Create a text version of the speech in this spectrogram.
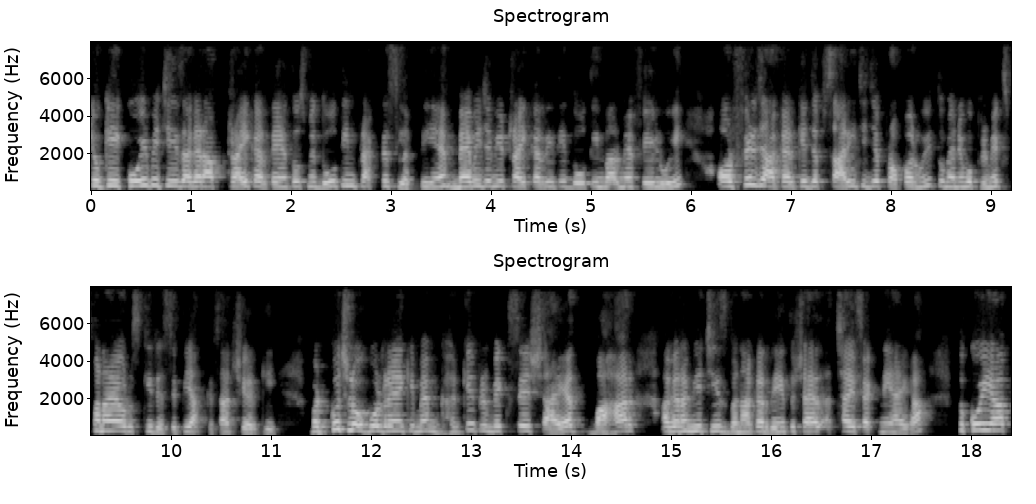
क्योंकि कोई भी चीज़ अगर आप ट्राई करते हैं तो उसमें दो तीन प्रैक्टिस लगती है। मैं भी जब ये ट्राई कर रही थी दो तीन बार मैं फेल हुई और फिर जाकर के जब सारी चीज़ें प्रॉपर हुई तो मैंने वो प्रीमिक्स बनाया और उसकी रेसिपी आपके साथ शेयर की। बट कुछ लोग बोल रहे हैं कि मैम घर के प्रीमिक्स से शायद बाहर अगर हम ये चीज़ बनाकर दें तो शायद अच्छा इफ़ेक्ट नहीं आएगा। तो कोई आप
